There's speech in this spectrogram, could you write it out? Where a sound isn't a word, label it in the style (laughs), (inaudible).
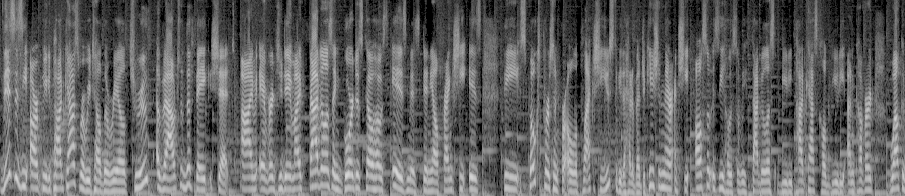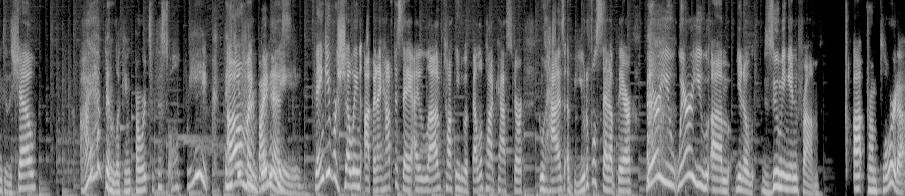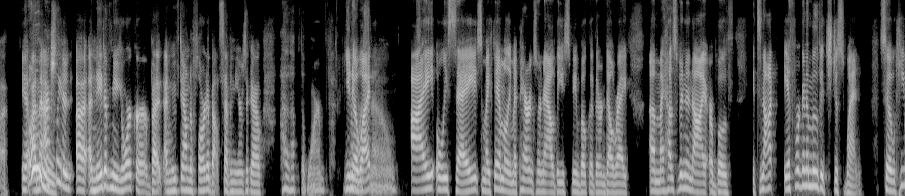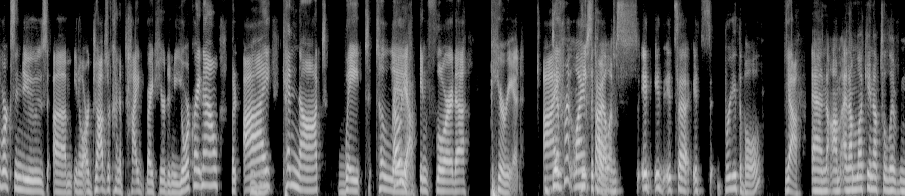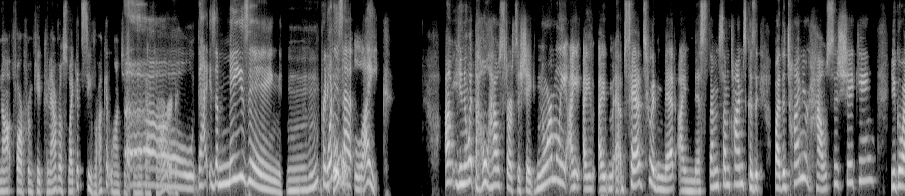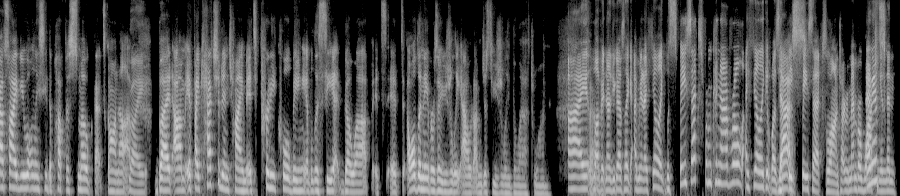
This is the Art Beauty Podcast where we tell the real truth about the fake shit. I'm Amber. Today, my fabulous and gorgeous co host is Miss Danielle Frank. She is the spokesperson for Olaplex. She used to be the head of education there, and she also is the host of a fabulous beauty podcast called Beauty Uncovered. Welcome to the show. I have been looking forward to this all week. Thank oh you for inviting goodness. me. Thank you for showing up. And I have to say, I love talking to a fellow podcaster who has a beautiful setup there. Where are you? Where are you? Um, you know, zooming in from? Uh, from Florida. Yeah, I'm actually a, a a native New Yorker, but I moved down to Florida about seven years ago. I love the warmth. You No know what? snow. I always say, so my family, my parents are now, they used to be in Boca, they're in Delray. Um, my husband and I are both, it's not if we're going to move, it's just when. So he works in news. Um, you know, our jobs are kind of tied right here to New York right now, but I cannot wait to live Oh, yeah. in Florida, period. Different the lifestyle. I'm it, it it's a it's breathable. Yeah. And um and I'm lucky enough to live not far from Cape Canaveral, so I get to see rocket launches from my backyard. Oh, that is amazing. Mm-hmm, Pretty What is cool. that like? Um, you know what? The whole house starts to shake. Normally, I, I I'm sad to admit I miss them sometimes because by the time your house is shaking, you go outside, you only see the puff of smoke that's gone up. Right. But um, if I catch it in time, it's pretty cool being able to see it go up. It's it's all the neighbors are usually out. I'm just usually the last one. I So- love it. Now, do you guys like? I mean, I feel like was SpaceX from Canaveral. I feel like it was Yes. a big SpaceX launch. I remember watching, and, it's- then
